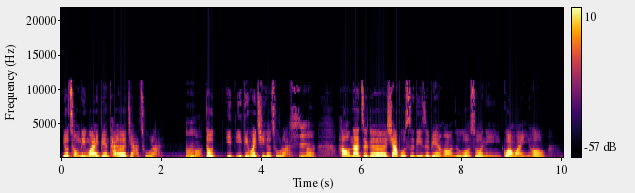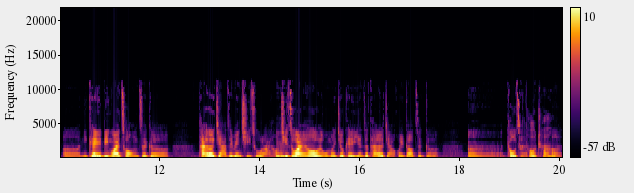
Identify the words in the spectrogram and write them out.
又从另外一边台二甲出来。嗯哦，都一一定会骑得出来。是嗯，好，那这个夏普湿地这边哈、如果说你逛完以后，呃，你可以另外从这个台二甲这边骑出来哈，嗯骑、出来以后，我们就可以沿着台二甲回到这个呃头城。头城。嗯，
